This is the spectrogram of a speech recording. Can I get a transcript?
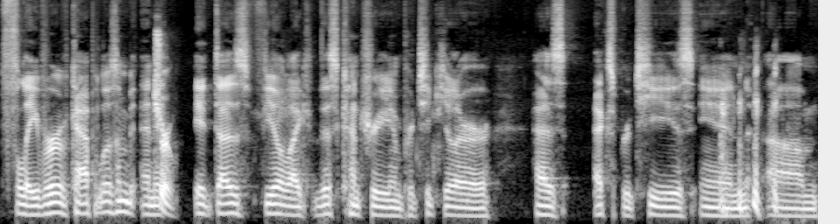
flavor of capitalism, and it, it does feel like this country in particular has expertise in um,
